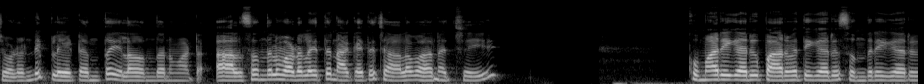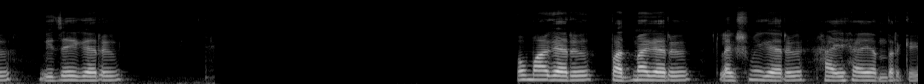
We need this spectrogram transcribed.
చూడండి ప్లేట్ అంతా ఇలా ఉందన్నమాట. ఆ అలసందల వడలు అయితే నాకైతే చాలా బాగా నచ్చాయి. కుమారి గారు పార్వతి గారు సుందరి గారు విజయ్ గారు ఉమా గారు పద్మ గారు లక్ష్మి గారు హాయ్ హాయ్ అందరికీ.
